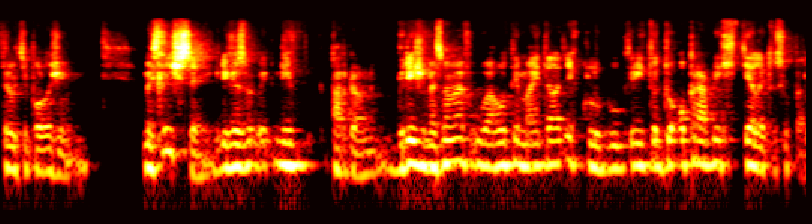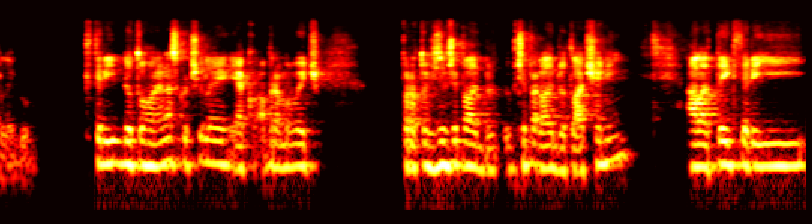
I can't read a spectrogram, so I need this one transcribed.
kterou ti položím. Myslíš si, když, když, pardon, když vezmeme v úvahu ty majitele těch klubů, kteří to doopravdy chtěli, tu Superligu, který do toho nenaskočili jako Abramovič, protože si připadali, připadali dotlačený, ale ty, který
